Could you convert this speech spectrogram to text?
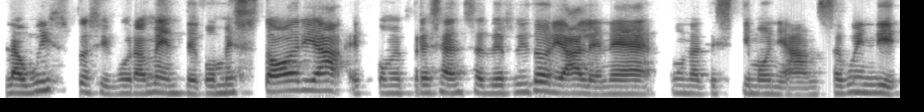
la WISP sicuramente come storia e come presenza territoriale ne è una testimonianza. Quindi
